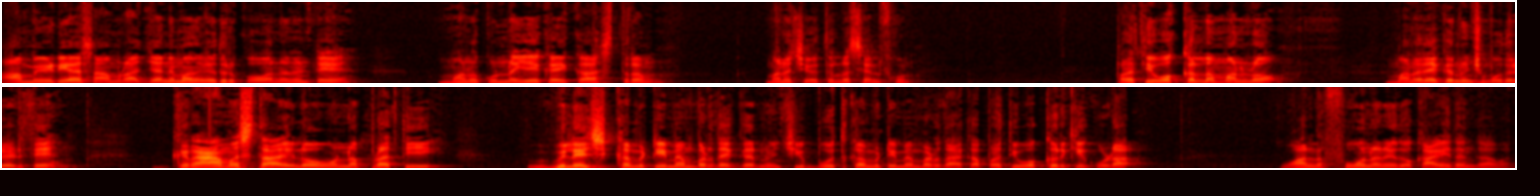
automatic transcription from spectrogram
ఆ మీడియా సామ్రాజ్యాన్ని మనం ఎదుర్కోవాలి అంటే మనకున్న ఏకైక అస్త్రం మన చేతుల్లో సెల్ ఫోన్. ప్రతి ఒక్కళ్ళం మనలో మన దగ్గర నుంచి మొదలెడితే గ్రామ స్థాయిలో ఉన్న ప్రతి విలేజ్ కమిటీ మెంబర్ దగ్గర నుంచి బూత్ కమిటీ మెంబర్ దాకా ప్రతి ఒక్కరికి కూడా వాళ్ళ ఫోన్ అనేది ఒక ఆయుధం కావాలి.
